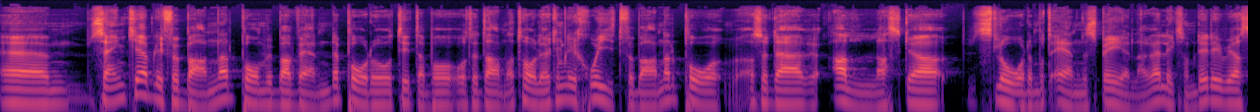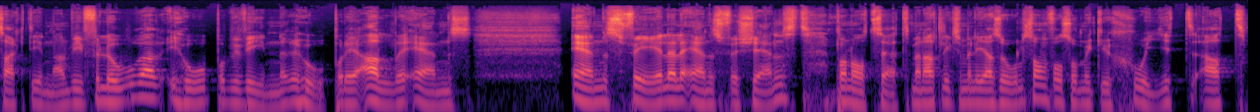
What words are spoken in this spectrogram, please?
Ehm, sen kan jag bli förbannad på om vi bara vänder på det och tittar på åt ett annat håll. Jag kan bli skitförbannad på, alltså där alla ska slå det mot en spelare. Liksom. Det är det vi har sagt innan. Vi förlorar ihop och vi vinner ihop. Och det är aldrig ens ens fel eller ens förtjänst på något sätt. Men att liksom Elias Olsson får så mycket skit att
